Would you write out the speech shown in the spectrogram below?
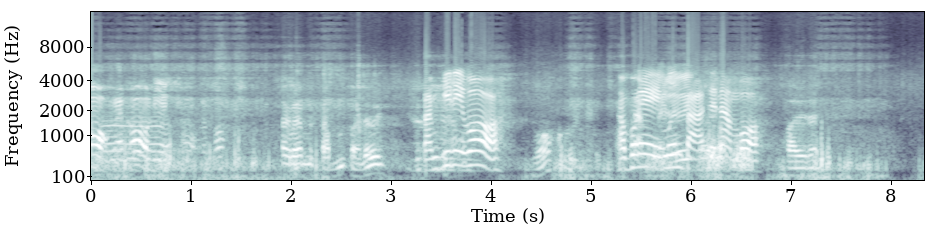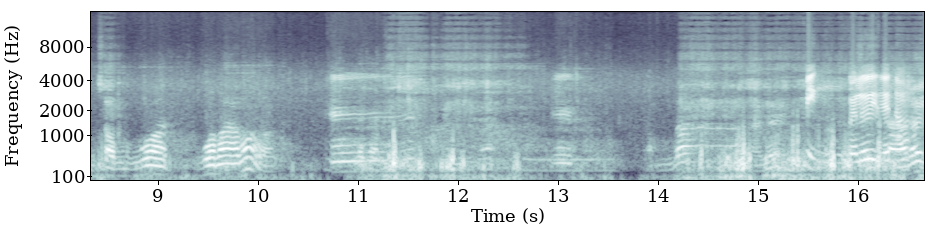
ออกแล้วก็เรียนออกแล้วก็ทั้งนั้นมันต่ำไปเลยตามกี้นี่บ่บ่คือเอาบ่ได้มื่นตาใส่น้ำบ่ไปเลยส่งหัวหัวมาบ่ เออเออส่งว่าไปเลยมิ่งไปเลยเด้อเนาะเลย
